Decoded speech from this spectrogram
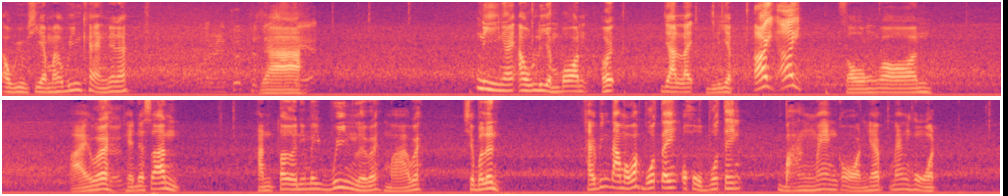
เอาวิวเชียร์มาวิ่งแข่งเนี่ยนะอย่านี่ไงเอาเหลี่ยมบอลเอ้ยอย่าไรเรียบเอ้ยเอ้ยส่งก่อนไปเว้ยเฮนเดอร์สันฮันเตอร์นี่ไม่วิ่งเลยเว้ยมาเว้ยเชเบอร์เลนใครวิ่งตามมาวะโบเตงโอ้โหโบเตงบังแม่งก่อนครับ แม่งโหด Glenn Johnson. หืม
